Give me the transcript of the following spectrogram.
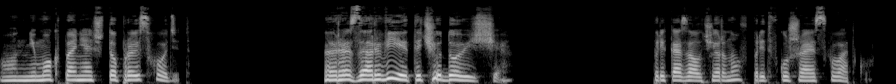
Он не мог понять, что происходит. «Разорви это чудовище!» — приказал Чернов, предвкушая схватку.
